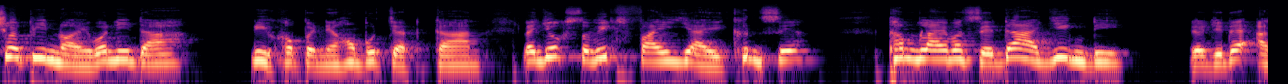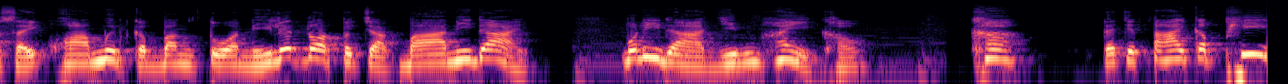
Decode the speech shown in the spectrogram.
ช่วยพี่หน่อยวนิดารีบเข้าไปในห้องผู้จัดการ และยกสวิตช์ไฟใหญ่ขึ้นเสีย ทำลายมันเสียได้ยิ่งดี เราจะได้อาศัยความมืดกับบางตัวหนีเล็ดรอดไปจากบาร์นี้ได้วนิดายิ้มให้เขาค่ะ แต่จะตายกับพี่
